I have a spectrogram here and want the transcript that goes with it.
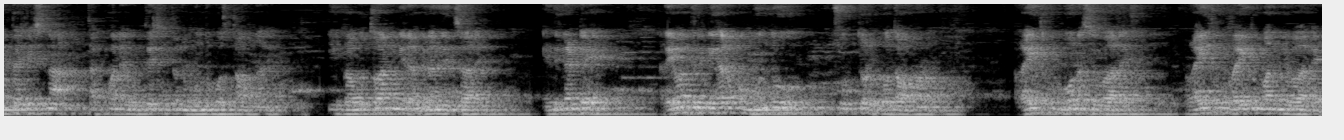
ఎంత చేసినా తక్కువనే ఉద్దేశంతో ముందుకు వస్తూ ఉన్నాను ఈ ప్రభుత్వాన్ని మీరు అభినందించాలి. ఎందుకంటే రేవంత్ రెడ్డి గారు ఒక ముందు చూపుతోడు పోతా ఉన్నాడు. రైతుకు బోనస్ ఇవ్వాలి. రైతుకు రైతు మందు ఇవ్వాలి.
